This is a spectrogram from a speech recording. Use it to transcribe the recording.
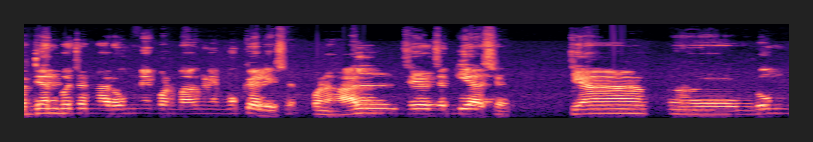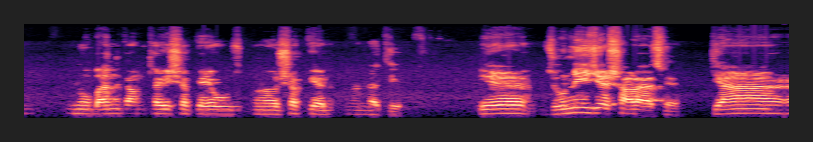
મધ્યાહન ભોજનનો રૂમની પણ માંગણી મૂકેલી છે. પણ હાલ જે જગ્યા છે ત્યાં રૂમનું બાંધકામ થઈ શકે એવું શક્ય નથી. એ જૂની જે શાળા છે ત્યાં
